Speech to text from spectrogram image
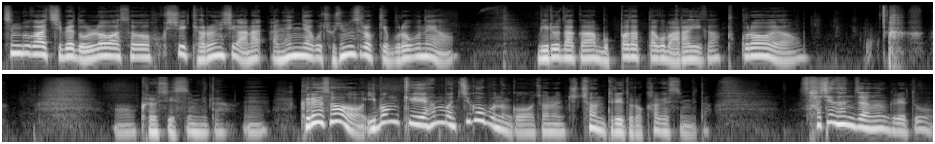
친구가 집에 놀러 와서 혹시 결혼식 안, 안 했냐고 조심스럽게 물어보네요. 미루다가 못 받았다고 말하기가 부끄러워요. 어, 그럴 수 있습니다. 예. 그래서 이번 기회에 한번 찍어보는 거 저는 추천드리도록 하겠습니다. 사진 한 장은 그래도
